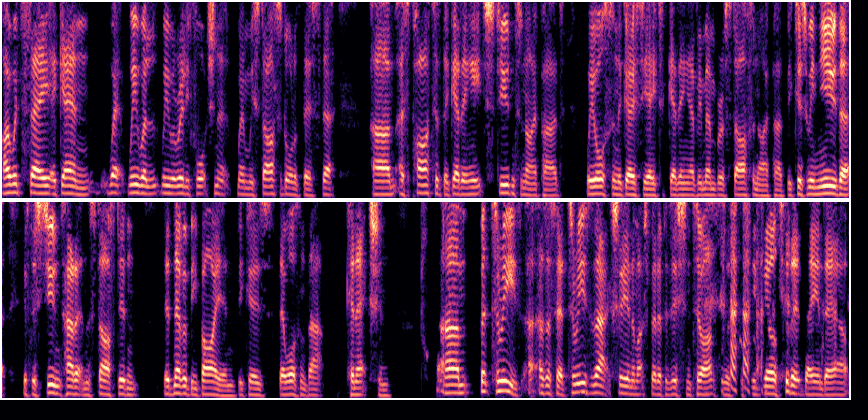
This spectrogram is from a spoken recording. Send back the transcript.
I would say again, we were we were really fortunate when we started all of this that um, as part of the getting each student an iPad, we also negotiated getting every member of staff an iPad because we knew that if the students had it and the staff didn't, there'd never be buy-in because there wasn't that connection. Um, but Therese, as I said, Therese is actually in a much better position to answer this because she deals with it day in day out.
